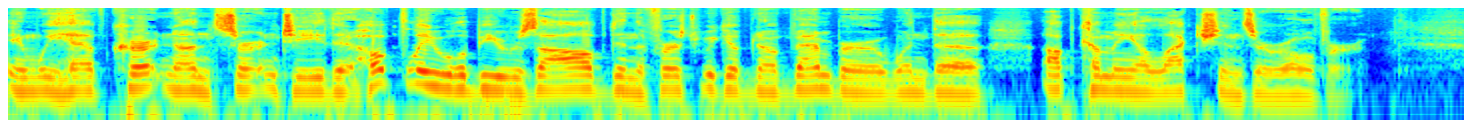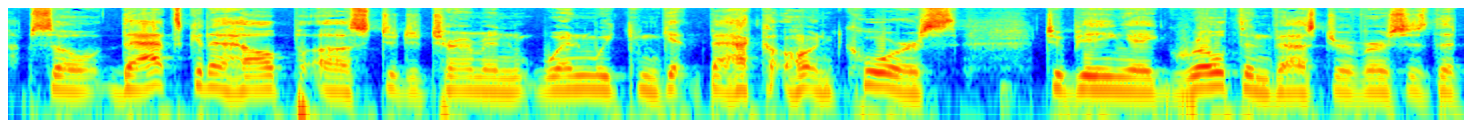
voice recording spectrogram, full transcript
And we have current uncertainty that hopefully will be resolved in the first week of November when the upcoming elections are over. So that's going to help us to determine when we can get back on course to being a growth investor versus the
